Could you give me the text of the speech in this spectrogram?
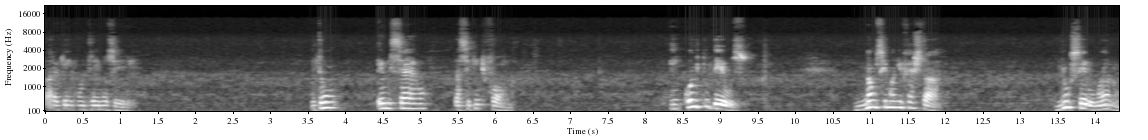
para que encontremos Ele. Então, eu encerro da seguinte forma: enquanto Deus não se manifestar no ser humano,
